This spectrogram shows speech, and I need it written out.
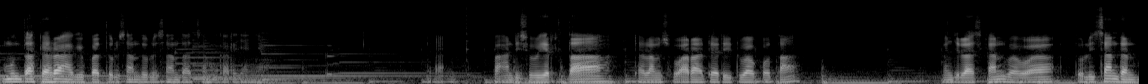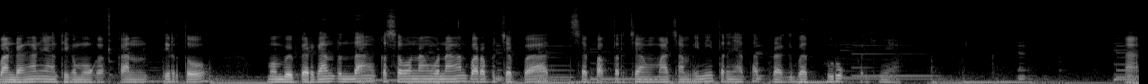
muntah darah akibat tulisan-tulisan tajam karyanya. Pak Andi Suwirta dalam suara dari dua kota menjelaskan bahwa tulisan dan pandangan yang dikemukakan Tirto membeberkan tentang kesewenang-wenangan para pejabat sepak terjang macam ini ternyata berakibat buruk baginya. Nah,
